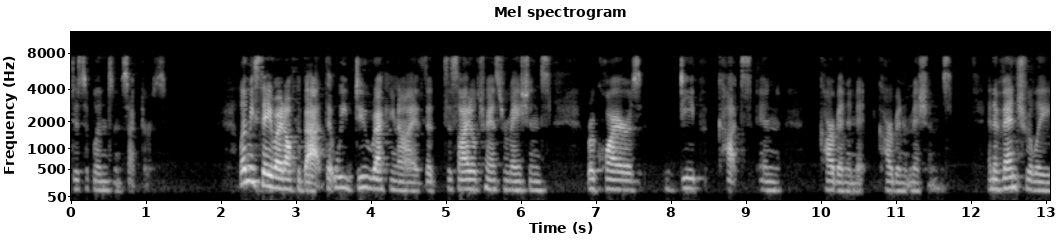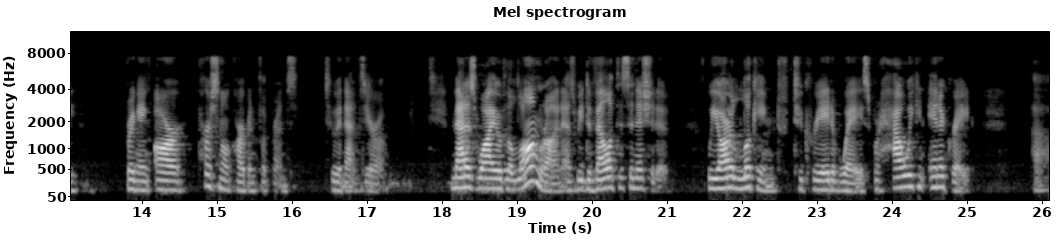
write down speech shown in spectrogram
disciplines and sectors. Let me say right off the bat that we do recognize that societal transformations requires deep cuts in carbon, emit, carbon emissions and eventually bringing our personal carbon footprints to a net zero. And that is why over the long run, as we develop this initiative, we are looking to creative ways for how we can integrate uh,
